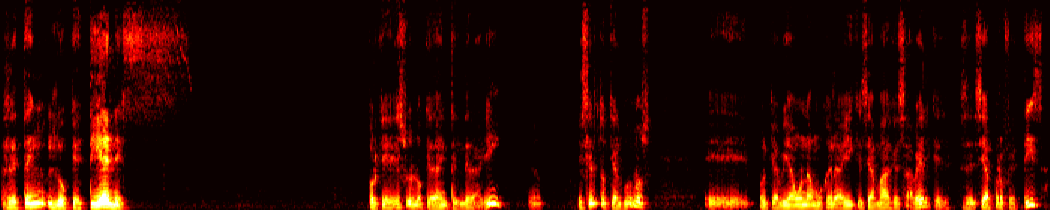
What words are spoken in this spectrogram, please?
retén lo que tienes. Porque eso es lo que da a entender ahí. Es cierto que algunos eh, porque había una mujer ahí que se llamaba Jezabel, que se decía profetiza.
